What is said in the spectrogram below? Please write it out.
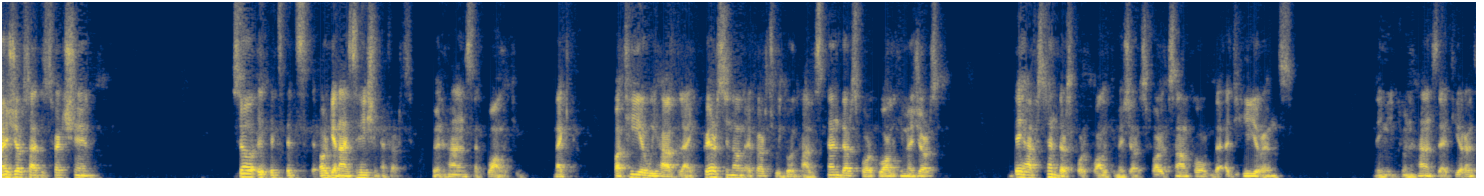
measure satisfaction. So it, it's, it's organization efforts to enhance the quality. Like but here we have like personal efforts. We don't have standards for quality measures. They have standards for quality measures. For example, the adherence. They need to enhance the adherence.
